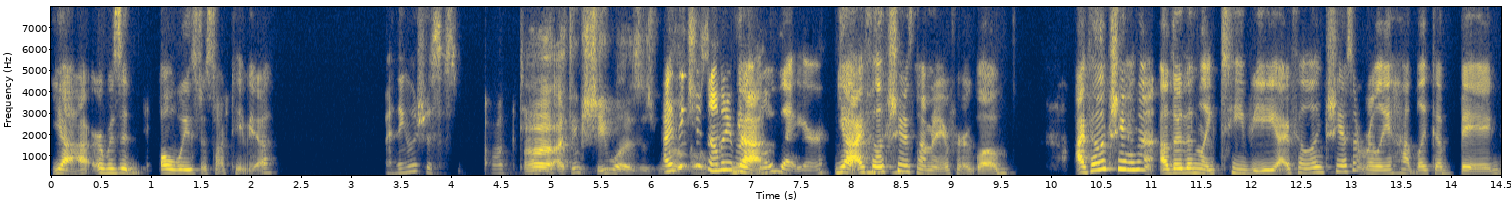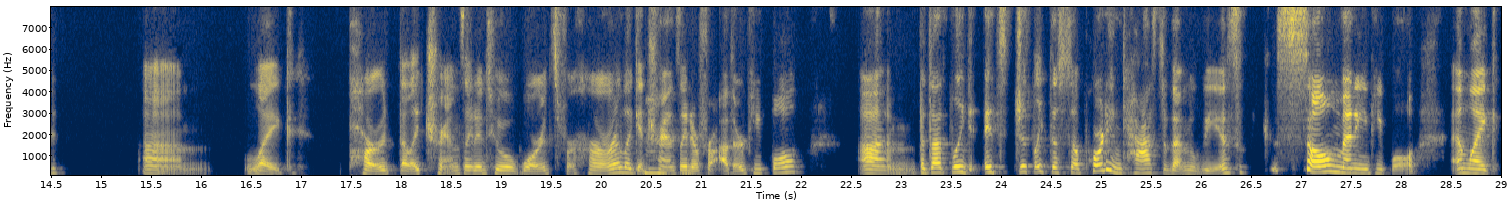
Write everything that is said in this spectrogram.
Yeah, or was it always just Octavia? I think it was just Octavia. Uh, I think she was as well. I think she's nominated Yeah. for a Globe that year. Yeah, I feel like she was nominated for a Globe. I feel like she hasn't, other than like TV, I feel like she hasn't really had like a big, um, like part that like translated to awards for her. Like it Mhm. translated for other people. Um, but that's like it's just like the supporting cast of that movie is like, so many people, and like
